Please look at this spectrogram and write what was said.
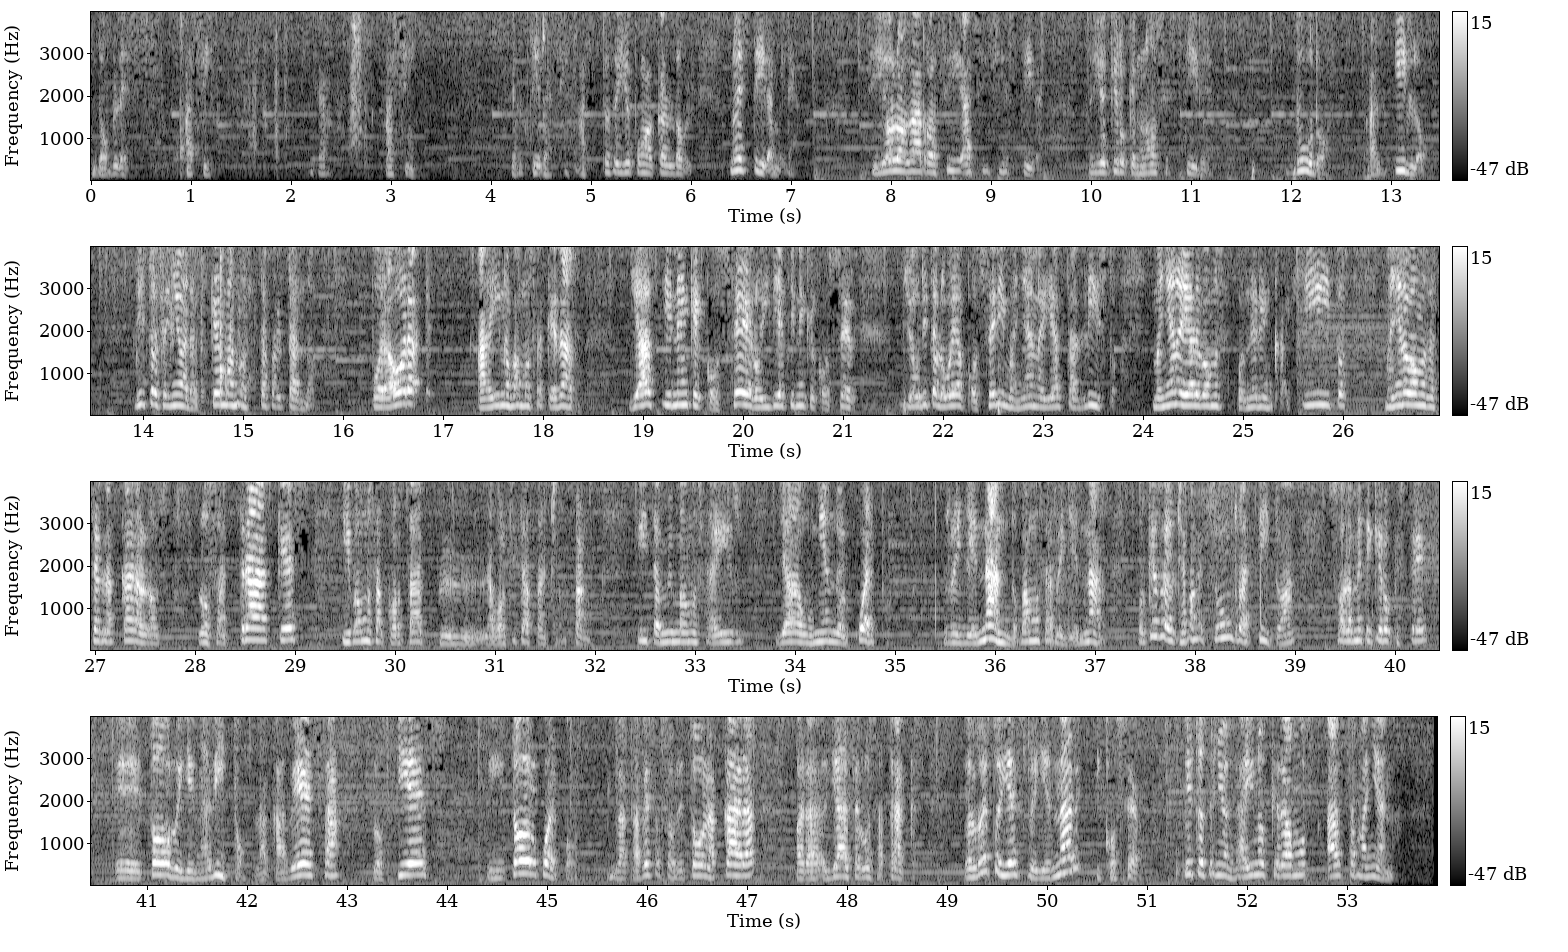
Doblez, así, así, el tiro así, así. entonces yo pongo acá el doble, no estira, miren, si yo lo agarro así, así sí estira, entonces yo quiero que no se estire, duro, al hilo, listo señoras, ¿qué más nos está faltando? Por ahora, ahí nos vamos a quedar, ya tienen que coser, hoy día tienen que coser, yo ahorita lo voy a coser y mañana ya está listo. Mañana ya le vamos a poner en cajitos. Mañana vamos a hacer la cara, los, los atraques y vamos a cortar la bolsita para el champán. Y también vamos a ir ya uniendo el cuerpo, rellenando, vamos a rellenar. Porque eso del champán es un ratito, ¿ah? solamente quiero que esté eh, todo rellenadito. La cabeza, los pies y todo el cuerpo. La cabeza, sobre todo la cara, para ya hacer los atraques. El resto ya es rellenar y coser. Listo, señores, ahí nos quedamos hasta mañana.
